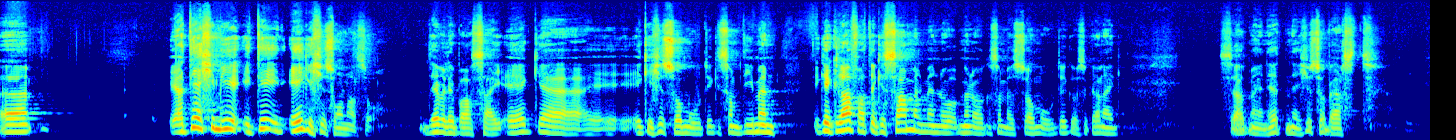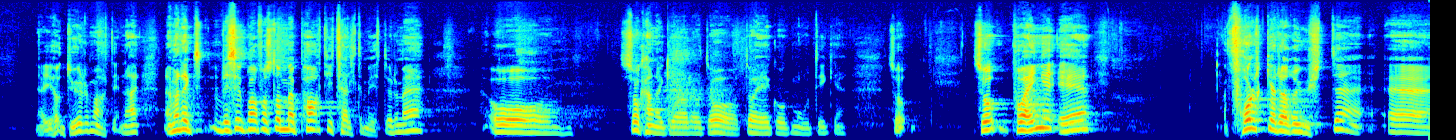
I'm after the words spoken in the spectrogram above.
Eh, ja, det er ikke mye, det, Jeg er ikke sånn, altså. Det vil jeg bare si. Jeg, eh, jeg er ikke så modig som de. Men jeg er glad for at jeg er sammen med, no, med noen som er så modig. Og så kan jeg si at menigheten er ikke så verst. Ja, gjør du det, Martin? Nei. Nei men jeg, hvis jeg bare forstår med partyteltet mitt, er du med? Og så kan jeg gjøre det. Da, da er jeg òg modig. Så, så, poenget er folket der ute, eh,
